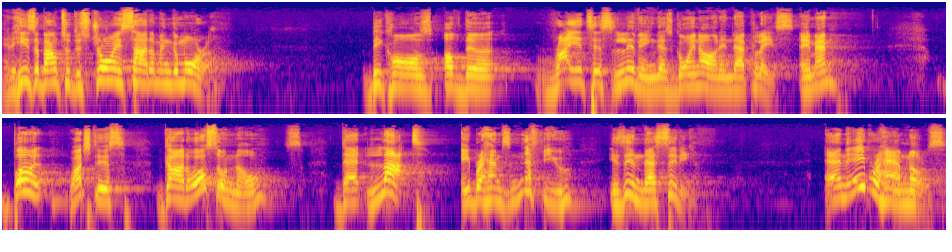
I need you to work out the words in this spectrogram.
And he's about to destroy Sodom and Gomorrah because of the riotous living that's going on in that place. Amen? But watch this God also knows that Lot, Abraham's nephew, is in that city. And Abraham knows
